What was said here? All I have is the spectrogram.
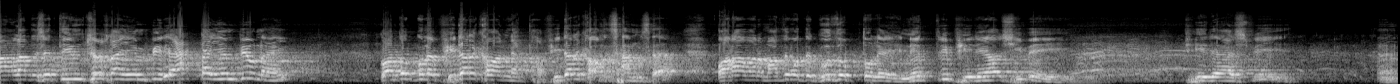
বাংলাদেশে তিনশোটা এমপির একটা এমপিও নাই। কতকগুলো ফিডার খাওয়ার নেতা ফিডার খাওয়ার চামচা ওরা আবার মাঝে মধ্যে গুজব তোলে, নেত্রী ফিরে আসিবে। ফিরে আসবি? হ্যাঁ।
